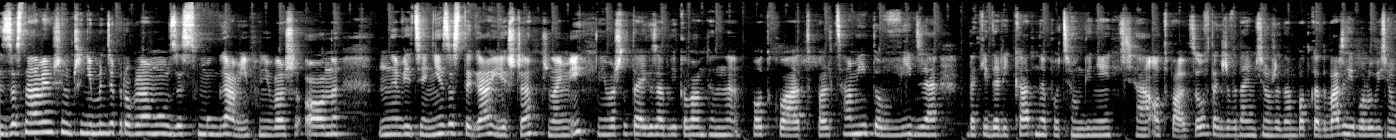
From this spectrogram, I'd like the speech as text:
Zastanawiam się, czy nie będzie problemu ze smugami, ponieważ on wiecie, nie zastyga jeszcze przynajmniej, ponieważ tutaj jak zaaplikowałam ten podkład palcami, to widzę takie delikatne pociągnięcia od palców, także wydaje mi się, że ten podkład bardziej polubi się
